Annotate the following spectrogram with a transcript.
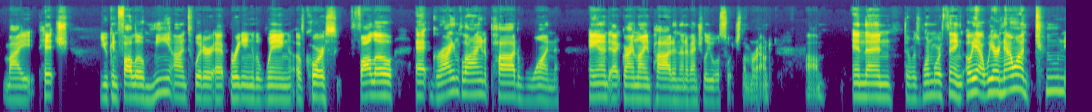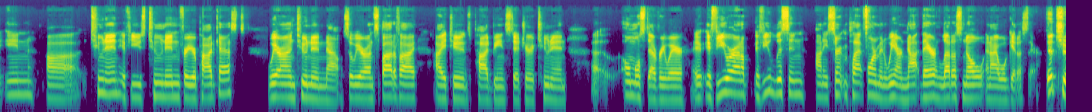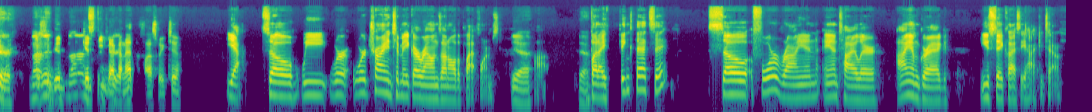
my pitch. You can follow me on Twitter at Bringing the Wing. Of course, follow at Grindline Pod One and at Grindline Pod, and then eventually we'll switch them around. Um, and then there was one more thing. Oh yeah, we are now on TuneIn. Uh, TuneIn. If you use TuneIn for your podcasts, we are on TuneIn now. So we are on Spotify, iTunes, Podbean, Stitcher, TuneIn, uh, almost everywhere. I- If you are on a, if you listen on a certain platform and we are not there, let us know and I will get us there. Stitcher. Not, There's some good- not Good feedback on that last week too. Yeah. So we we're we're trying to make our rounds on all the platforms. Yeah. Yeah. But I think that's it. So for Ryan and Tyler, I am Greg. You stay classy, Hockey Town.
